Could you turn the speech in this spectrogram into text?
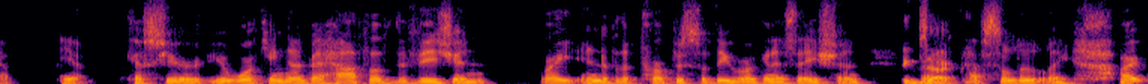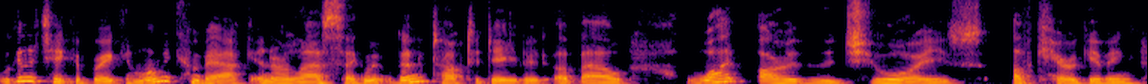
Yep. Yeah. Because you're you're working on behalf of the vision, right, and of the purpose of the organization. Exactly. Right? Absolutely. All right, we're going to take a break. And when we come back in our last segment, we're going to talk to David about what are the joys of caregiving,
